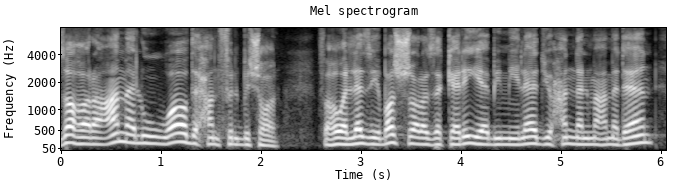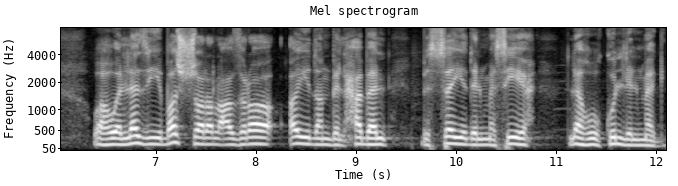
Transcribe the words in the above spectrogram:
ظهر عمله واضحا في البشارة فهو الذي بشر زكريا بميلاد يوحنا المعمدان وهو الذي بشر العذراء أيضا بالحبل بالسيد المسيح له كل المجد.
